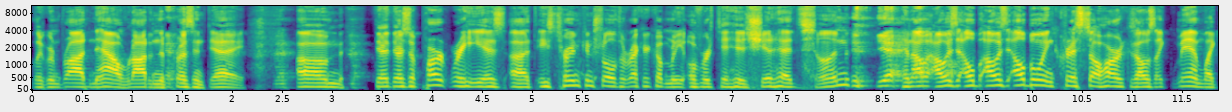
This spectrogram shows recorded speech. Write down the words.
like when Rod now Rod in the present day, um, there there's a part where he is uh, he's turned control of the record company over to his shithead son. yeah, and I, I was el- I was elbowing Chris so hard because I was like, man, like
